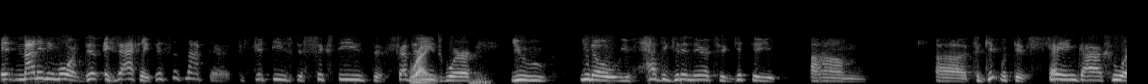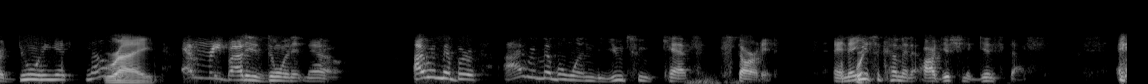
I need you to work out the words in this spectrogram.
it, not anymore. This, exactly. This is not the, the 50s, the 60s, the 70s Right. where you you know you had to get in there to get the um uh to get with the same guys who are doing it. No. Right. Everybody's doing it now. I remember I remember when the YouTube cats started, and they Right. used to come and audition against us,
